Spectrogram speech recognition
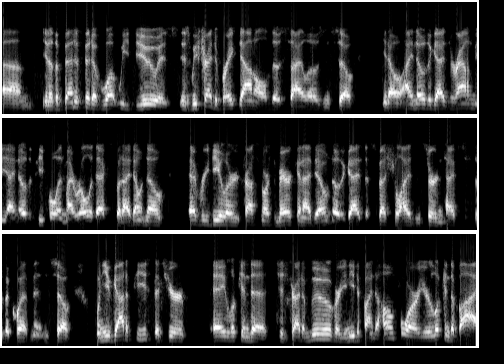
um, you know, the benefit of what we do is is we've tried to break down all of those silos. And so, you know, I know the guys around me, I know the people in my Rolodex, but I don't know every dealer across North America, and I don't know the guys that specialize in certain types of equipment. And so, when you've got a piece that you're a looking to to try to move, or you need to find a home for, or you're looking to buy,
